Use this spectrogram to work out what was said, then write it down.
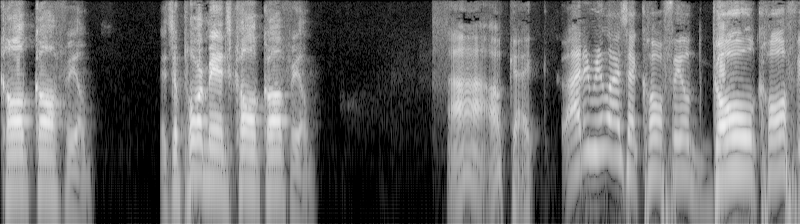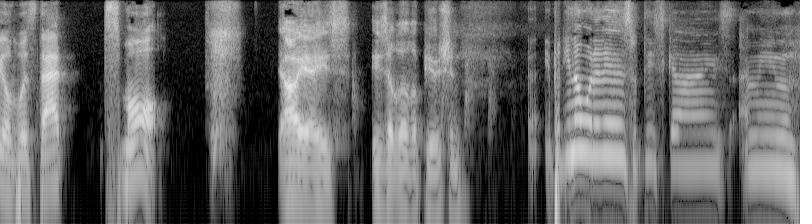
Cole Caufield. It's a poor man's Cole Caufield. Ah, okay. I didn't realize that Caufield, goal Caufield, was that small. Oh, yeah, he's he's a Lilliputian. But you know what it is with these guys? I mean,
